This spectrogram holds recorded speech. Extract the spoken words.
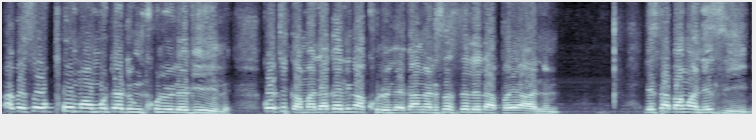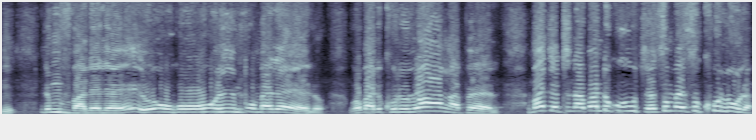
abe sewuphuma umuntu athi ngikhululekile. Kodwa igama lakhe lingakhululekanga lisasele laphayani lisabangwa nezibi limvalele impumelelo ngoba likhululwanga phela. Manje thina abantu ujesu uma esikhulula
